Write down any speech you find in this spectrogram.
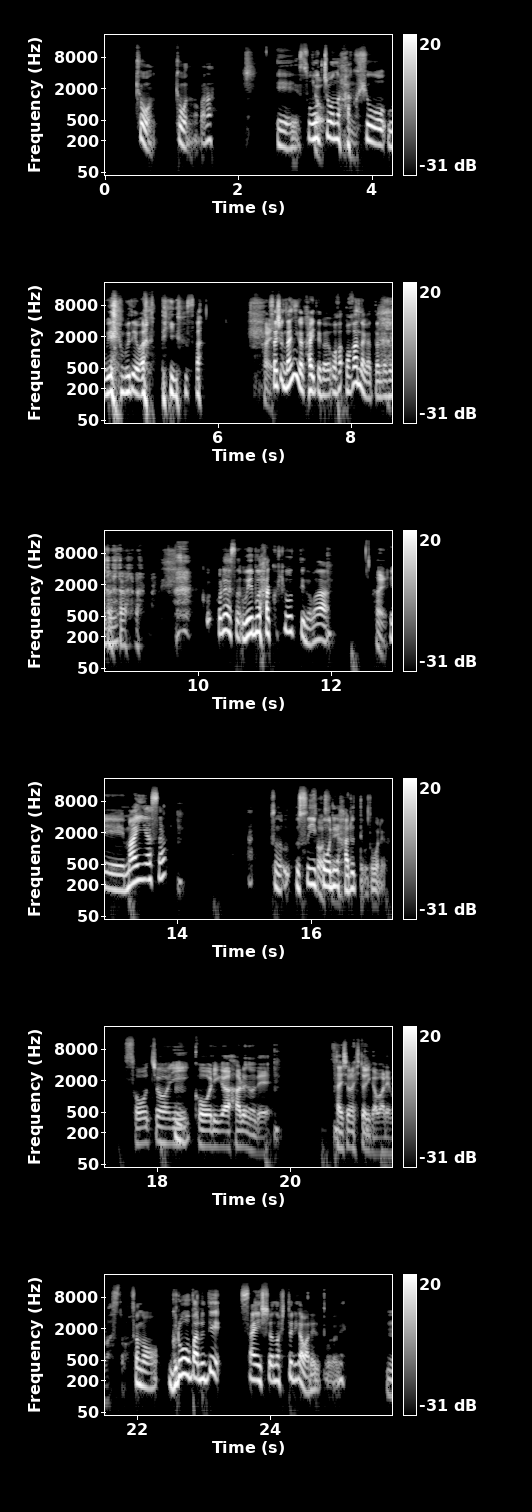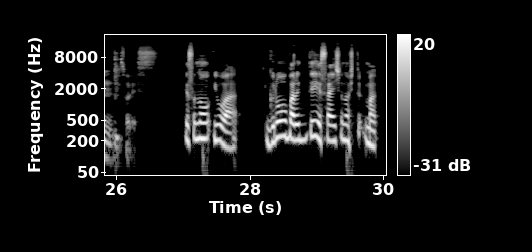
今日、今日なのかな？えー早朝の白氷をウェブで割るっていうさ、はい。最初何が書いてるかわわかんなかったんだけど、ここれはそのウェブ白氷っていうのは、はい。えー毎朝、あその薄い氷が張るってことこれは。早朝に氷が張るので、最初の一人が割れますと。その、グローバルで最初の一人が割れるってことね。うん、そうです。で、その、要は、グローバルで最初の人、まあ、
